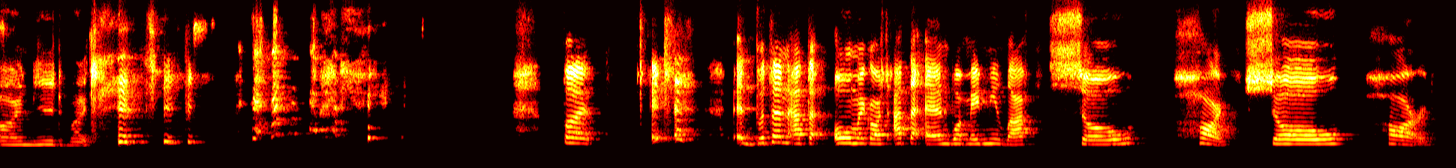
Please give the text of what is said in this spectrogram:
I need my candy. but it, it, but then at the oh my gosh, at the end, what made me laugh so hard, so hard,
